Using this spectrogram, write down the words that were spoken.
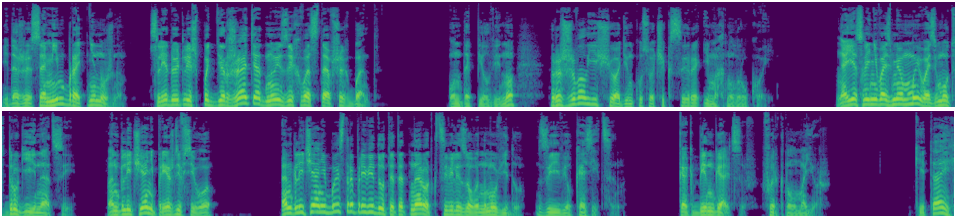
И даже самим брать не нужно. Следует лишь поддержать одну из их восставших банд. Он допил вино, разжевал еще один кусочек сыра и махнул рукой. А если не возьмем мы, возьмут другие нации. Англичане прежде всего. Англичане быстро приведут этот народ к цивилизованному виду, заявил Казицын. Как бенгальцев, фыркнул майор. Китай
